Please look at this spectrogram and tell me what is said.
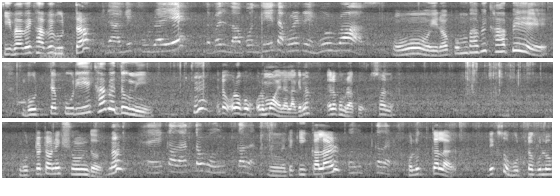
কীভাবে খাবে ভুট্টা এটা আগে কুড়াইয়ে তারপর লবণ দিয়ে তারপরে লেবুর রস ও এরকম ভাবে খাবে? ভুট্টা পুড়িয়ে খাবে তুমি? হুম? এটা ওরকম ওর ময়লা লাগে না? এরকম রাখো শোনো। ভুট্টাটা অনেক সুন্দর না? এই কালারটা হলুদ কালার। হুম, এটা কি কালার? হলুদ কালার। হলুদ কালার। দেখছ ভুট্টাগুলো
